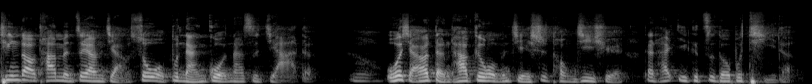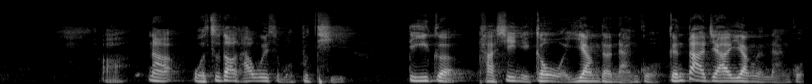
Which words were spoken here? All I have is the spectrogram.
听到他们这样讲，说我不难过，那是假的。我想要等他跟我们解释统计学，但他一个字都不提的。啊，那我知道他为什么不提。第一个，他心里跟我一样的难过，跟大家一样的难过。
